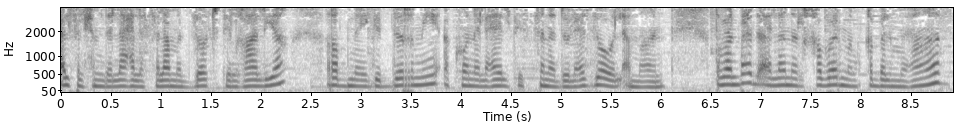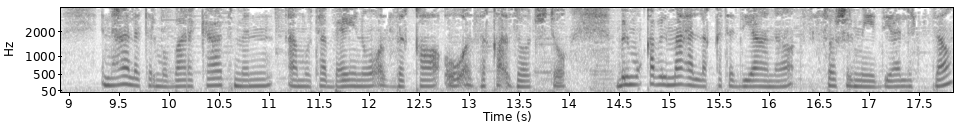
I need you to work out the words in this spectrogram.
ألف الحمد لله على سلامة زوجتي الغالية. ربنا يقدرني أكون لعيلتي السند والعزوة والأمان. طبعا بعد إعلان الخبر من قبل معاذ إنهالت المباركات من متابعينه وأصدقائه وأصدقاء زوجته. بالمقابل ما علقت ديانا في السوشيال ميديا لسه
